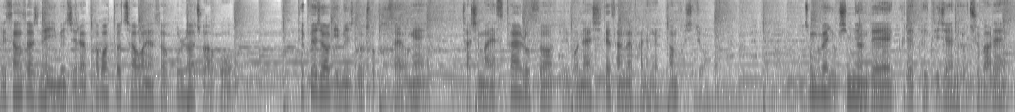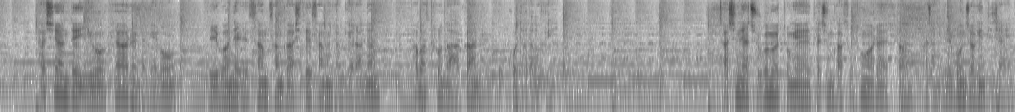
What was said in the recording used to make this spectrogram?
일상사진의 이미지를 팝아트 차원에서 콜라주하고 퇴폐적 이미지도 적극 사용해 자신만의 스타일로서 일본의 시대상을 반영했던 것이죠. 1960년대의 그래픽 디자인으로 출발해 80년대 이후 회화를 매개로 일본의 일삼상과 시대상을 연결하는 팝아트로 나아간 요코 다다노리. 자신의 죽음을 통해 대중과 소통하려 했던 가장 일본적인 디자이너.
